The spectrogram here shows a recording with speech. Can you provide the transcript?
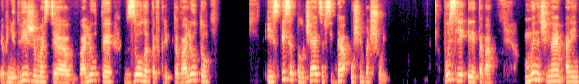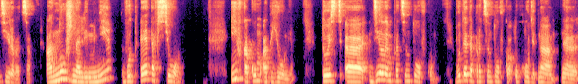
в недвижимость, э, в валюты, в золото, в криптовалюту. И список получается всегда очень большой. После этого мы начинаем ориентироваться, а нужно ли мне вот это все и в каком объеме. То есть э, делаем процентовку. Вот эта процентовка уходит на, э,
